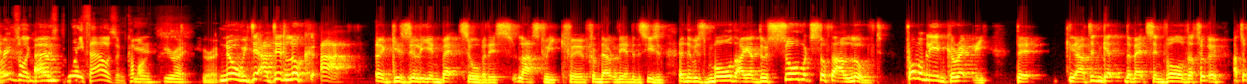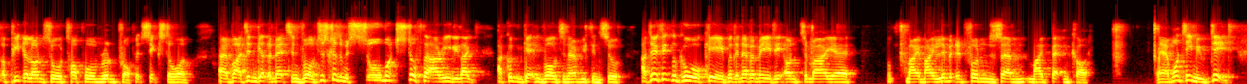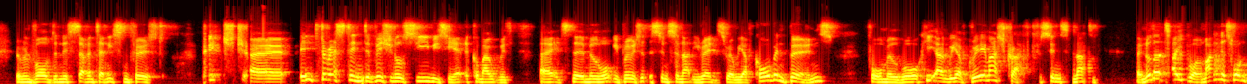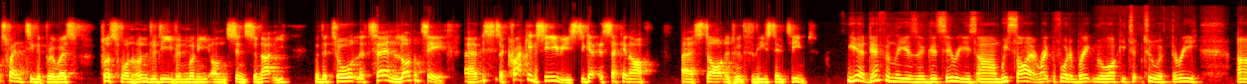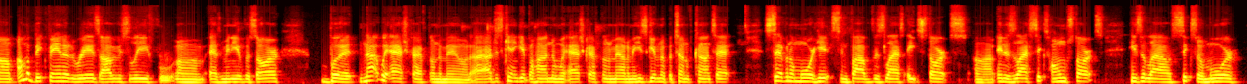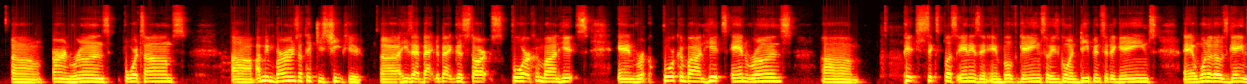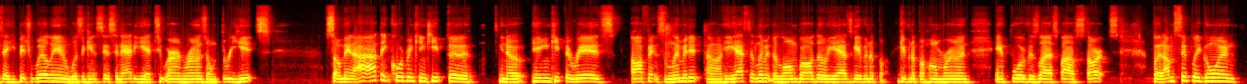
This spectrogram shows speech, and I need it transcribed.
Braves are like Um, minus twenty thousand. Come Yeah, on. you're right. You're right. No, we did. I did look at a gazillion bets over this last week for, from now to the end of the season, and there was more that I had. There was so much stuff that I loved, probably incorrectly, that yeah, I didn't get the Mets involved. I took a I took a Pete Alonso top home run prop at six to one, uh, but I didn't get the Mets involved just because there was so much stuff that I really liked. I couldn't get involved in everything, so I do think they'll go okay, but they never made it onto my uh, my my limited funds um, my betting card. Uh, one team who did, who were involved in this 710 Eastern first pitch. Uh, interesting divisional series here to come out with. Uh, it's the Milwaukee Brewers at the Cincinnati Reds, where we have Corbin Burnes for Milwaukee and we have Graham Ashcraft for Cincinnati. Another tight one, minus 120 the Brewers, plus 100 even money on Cincinnati, with a total of 10. Lonte, uh, this is a cracking series to get the second half uh, started with for these two teams. Yeah, definitely is a good series. Um, we saw it right before the break. Milwaukee took two or three. Um, I'm a big fan of the Reds, obviously, for, um, as many of us are, but not with Ashcraft on the mound. I, I just can't get behind him with Ashcraft on the mound. I mean, he's given up a ton of contact, seven or more hits in five of his last eight starts. Uh, in his last six home starts, he's allowed six or more um, earned runs four times. Um, I mean, Burnes, I think he's cheap here. Uh, he's had back-to-back good starts, four combined hits and r- four combined hits and runs. Um, pitched six plus innings in, in both games, so he's going deep into the games. And one of those games that he pitched well in was against Cincinnati. He had two earned runs on three hits. So, man, I, I think Corbin can keep the, you know, he can keep the Reds offense limited. Uh, he has to limit the long ball, though. He has given up given up a home run in four of his last five starts. But I'm simply going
